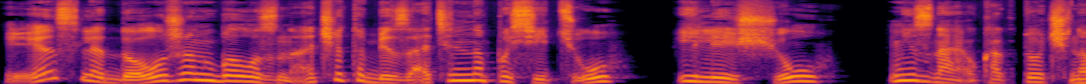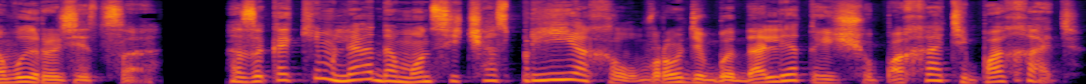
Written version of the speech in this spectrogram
«Если должен был, значит, обязательно посетю», или ищу, не знаю, как точно выразиться. За каким лядом он сейчас приехал? Вроде бы до лета еще пахать и пахать.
